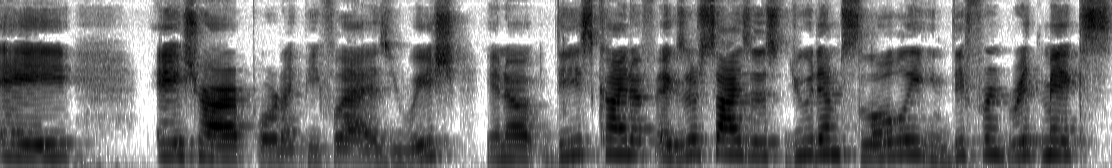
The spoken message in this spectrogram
a a sharp or like b flat as you wish you know these kind of exercises do them slowly in different rhythmics.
